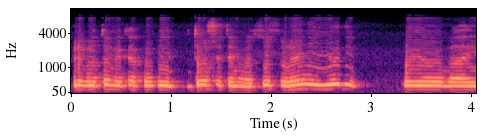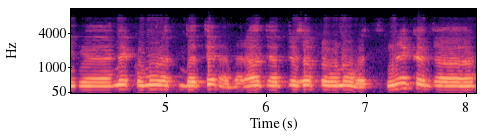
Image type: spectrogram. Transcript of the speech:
prema tome kako vi trošite novac. To su lenji ljudi koji ovaj, e, neko mora da tera da radi, a to je zapravo novac. Nekada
